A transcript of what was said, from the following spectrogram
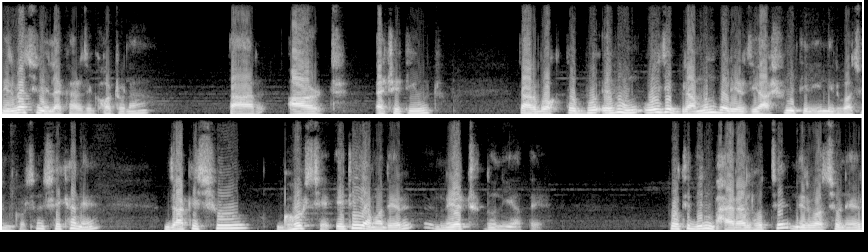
নির্বাচন এলাকার যে ঘটনা, তার আর্ট অ্যাটিটিউড, তার বক্তব্য এবং ওই যে ব্রাহ্মণবাড়িয়ার যে আসনে তিনি নির্বাচন করছেন, সেখানে যা কিছু ঘটছে এটাই আমাদের নেট দুনিয়াতে। প্রতিদিন ভাইরাল হচ্ছে নির্বাচনের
